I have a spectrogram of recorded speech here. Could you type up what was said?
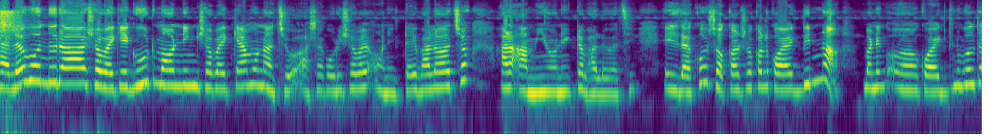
হ্যালো বন্ধুরা, সবাইকে গুড মর্নিং, সবাই কেমন আছো? আশা করি সবাই অনেকটাই ভালো আছো আর আমিও অনেকটা ভালো আছি। এই দেখো, সকাল সকাল কয়েকদিন না মানে কয়েকদিন বলতে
